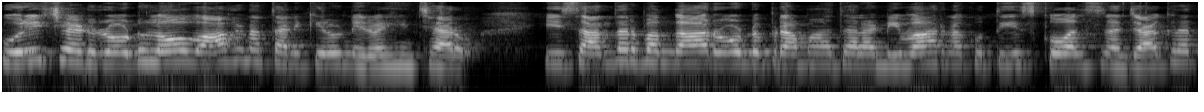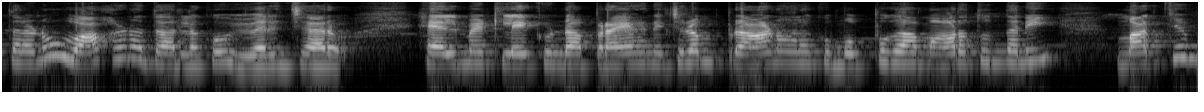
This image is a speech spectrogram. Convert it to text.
కురిచేడు రోడ్డులో వాహన తనిఖీలు నిర్వహించారు. ఈ సందర్భంగా రోడ్డు ప్రమాదాల నివారణకు తీసుకోవాల్సిన జాగ్రత్తలను వాహనదారులకు వివరించారు. హెల్మెట్ లేకుండా ప్రయాణించడం ప్రాణాలకు ముప్పుగా మారుతుందని మద్యం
